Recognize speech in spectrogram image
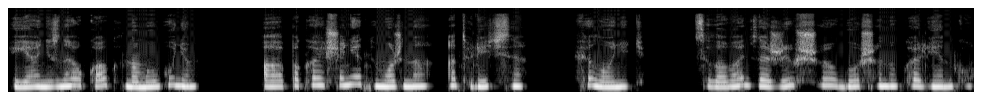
Я не знаю как, но мы будем. А пока еще нет, можно отвлечься, филонить, целовать зажившую Гошину коленку,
